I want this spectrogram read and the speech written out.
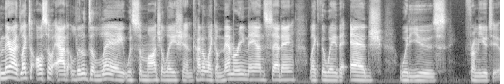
From there, I'd like to also add a little delay with some modulation, kind of like a memory man setting, like the way the Edge would use from U2.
